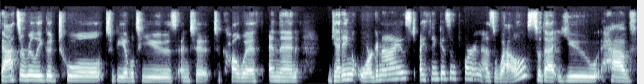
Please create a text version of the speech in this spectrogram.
that's a really good tool to be able to use and to to cull with. And then getting organized i think is important as well so that you have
